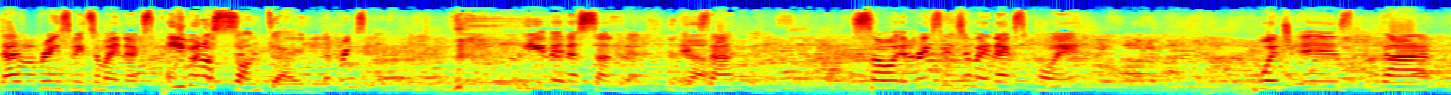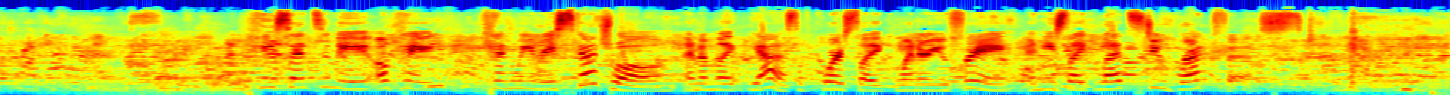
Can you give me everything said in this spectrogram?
That brings me to my next point. Even a Sunday. That brings me. Even a Sunday. Yeah. Exactly. So it brings me to my next point, which is that he said to me, okay, can we reschedule? And I'm like, yes, of course. Like, when are you free? And he's like, let's do breakfast.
